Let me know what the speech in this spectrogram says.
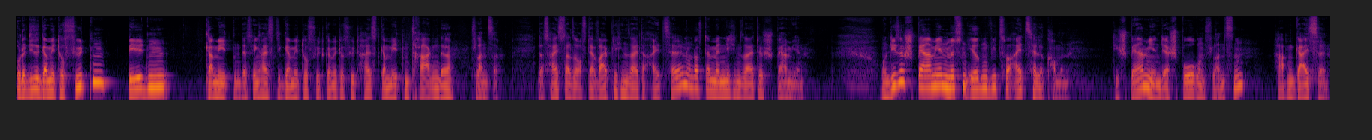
oder diese Gametophyten bilden Gameten. Deswegen heißen die Gametophyt. Gametophyt heißt gametentragende Pflanze. Das heißt also auf der weiblichen Seite Eizellen und auf der männlichen Seite Spermien. Und diese Spermien müssen irgendwie zur Eizelle kommen. Die Spermien der Sporenpflanzen haben Geißeln.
